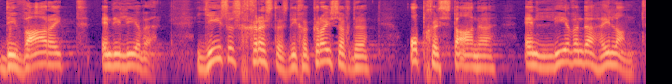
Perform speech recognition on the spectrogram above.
die waarheid en die lewe. Jesus Christus, die gekruisigde, opgestane en lewende heiland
